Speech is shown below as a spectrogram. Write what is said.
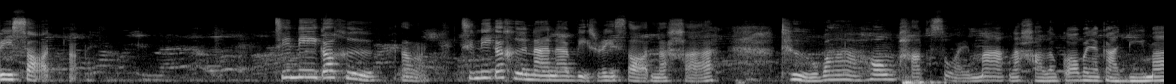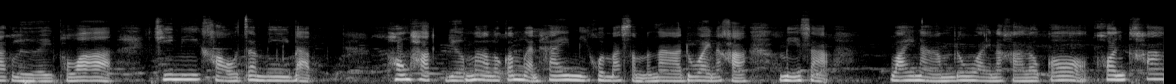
รีสอร์ทอะที่นี่ก็คืออาที่นี่ก็คือนานาบีชรีสอร์ทนะคะ ถือว่าห้องพักสวยมากนะคะ แล้วก็บรรยากาศดีมากเลย เพราะว่าที่นี่เขาจะมีแบบห้องพักเยอะมาก แล้วก็เหมือนให้มีคนมาสัมมนาด้วยนะคะ มีสระ ว่ายน้ำด้วยนะคะ แล้วก็ค่อนข้าง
